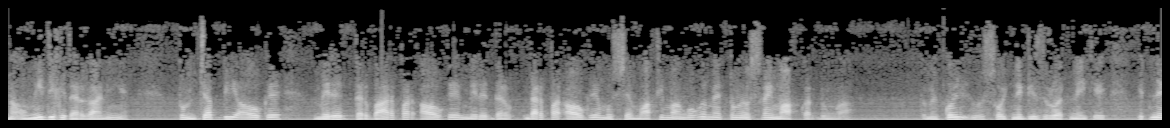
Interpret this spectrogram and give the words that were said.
نا امیدی کی درگاہ نہیں ہے۔ تم جب بھی آؤ گے میرے دربار پر آؤ گے، میرے در پر آؤ گے، مجھ سے معافی مانگو گے، میں تمہیں اس طرح ہی معاف کر دوں گا۔ تمہیں کوئی سوچنے کی ضرورت نہیں کہ اتنے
